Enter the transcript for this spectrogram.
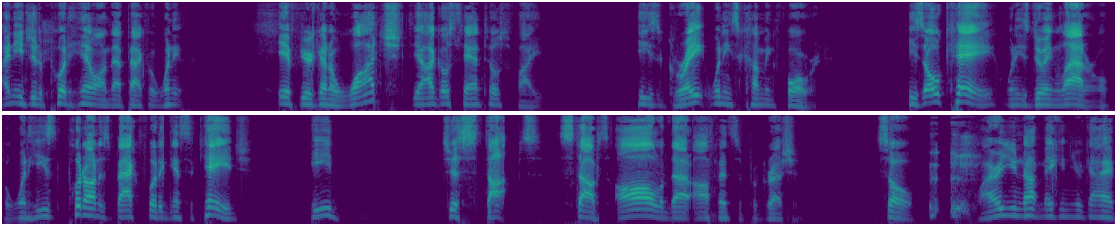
I need you to put him on that back foot. When he, if you're going to watch Thiago Santos fight, he's great when he's coming forward. He's okay when he's doing lateral, but when he's put on his back foot against the cage, he just stops, stops all of that offensive progression. So, why are you not making your guy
